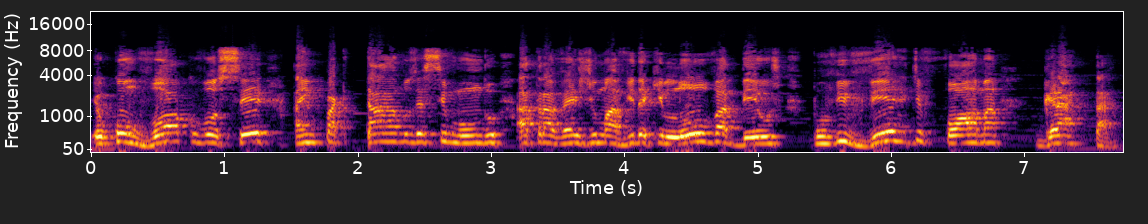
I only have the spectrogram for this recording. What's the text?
Eu convoco você a impactarmos esse mundo através de uma vida que louva a Deus por viver de forma grata,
